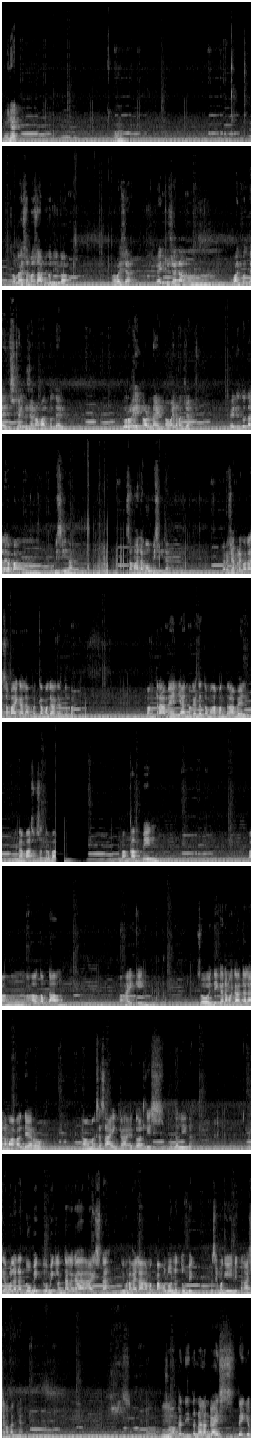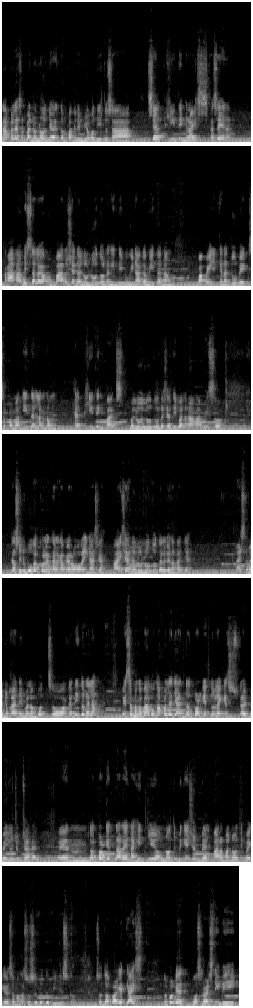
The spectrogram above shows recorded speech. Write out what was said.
Mainit! Mm. So guys, ang masabi ko dito, okay siya. Rate ko siya ng 1 to 10, scale ko siya ng 1 to 10. Siguro 8 or 9, okay naman siya. Pwede ito talaga pang opisina. Sa mga nag-opisina. Pero syempre, kung nasa bahay ka lang, ba't ka magaganto ba? Pang travel, yan, maganda to mga pang travel. Yung napasok sa trabaho. Pang camping, pang out of town, pang hiking. So, hindi ka na magdadala ng mga kaldero na magsasaing ka. Ito at least, madali na. Lagyan mo lang ng tubig. Tubig lang talaga, ayos na. Hindi mo na kailangan magpakulo ng tubig kasi magiinit na nga siya ng kanya. So hanggang dito na lang guys. Thank you nga pala sa panonood nyo itong pag-review ko dito sa self-heating rice. Kasi nakakamiss talaga kung paano siya naluluto nang hindi mo ginagamitan ng papainit ka ng tubig. Sa pamagitan lang ng help heating pads, maluluto na siya, di ba? Nakakamiss. So, ito sinubukan ko lang talaga pero okay nga siya. Maayos siya, naluluto talaga ng kanya. Maayos naman yung kanin, malambot. So hanggang dito na lang. Eh sa mga bago nga pala dyan, don't forget to like and subscribe my YouTube channel. And don't forget na rin na hit nyo yung notification bell para ma-notify kayo sa mga susunod na videos ko. So don't forget guys, don't forget, Boss Lars TV,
